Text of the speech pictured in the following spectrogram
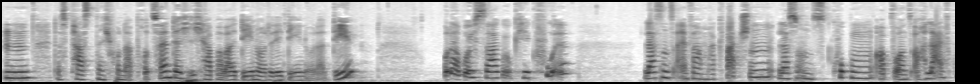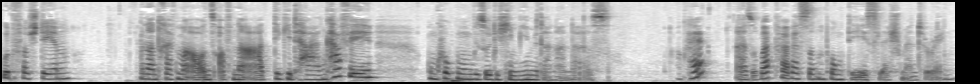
mm, das passt nicht hundertprozentig, ich habe aber den oder den oder den. Oder wo ich sage, okay, cool, lass uns einfach mal quatschen, lass uns gucken, ob wir uns auch live gut verstehen. Und dann treffen wir uns auf eine Art digitalen Kaffee und gucken, wieso die Chemie miteinander ist. Okay? Also webverbesserung.de slash mentoring.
